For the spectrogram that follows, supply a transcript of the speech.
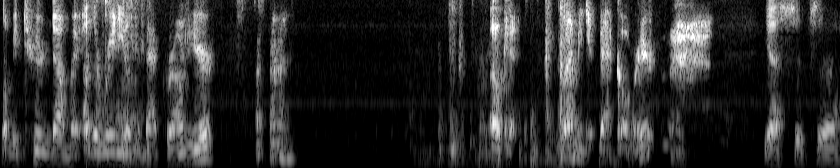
Let me turn down my other radio in the background here. okay, let me get back over here. Yes, it's uh,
